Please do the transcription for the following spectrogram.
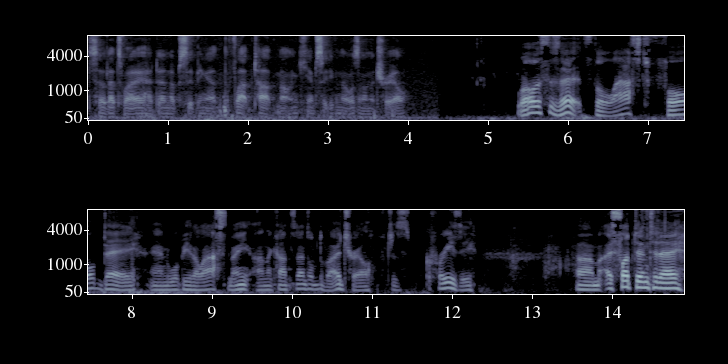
So that's why I had to end up sleeping at the Flat Top Mountain campsite, even though it wasn't on the trail. Well, this is it. It's the last full day and will be the last night on the Continental Divide Trail, which is crazy. Um, I slept in today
